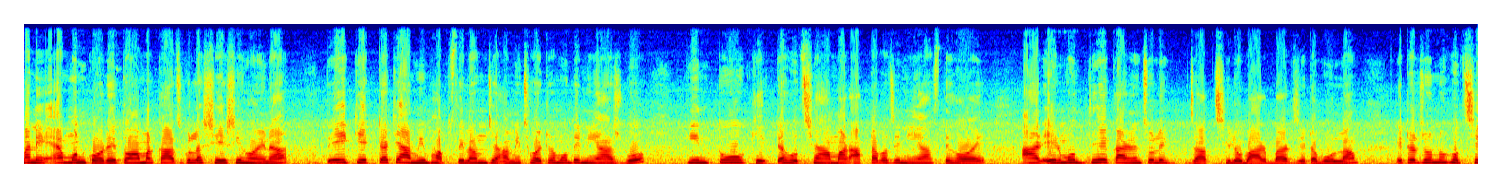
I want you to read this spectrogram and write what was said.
মানে এমন করে তো আমার কাজগুলো শেষই হয় না। তো এই কেকটাকে আমি ভাবছিলাম যে আমি ছয়টার মধ্যে নিয়ে আসব, কিন্তু কেকটা হচ্ছে আমার আটটা বাজে নিয়ে আসতে হয়। আর এর মধ্যে কারেন্ট চলে যাচ্ছিল বারবার, যেটা বললাম। এটার জন্য হচ্ছে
